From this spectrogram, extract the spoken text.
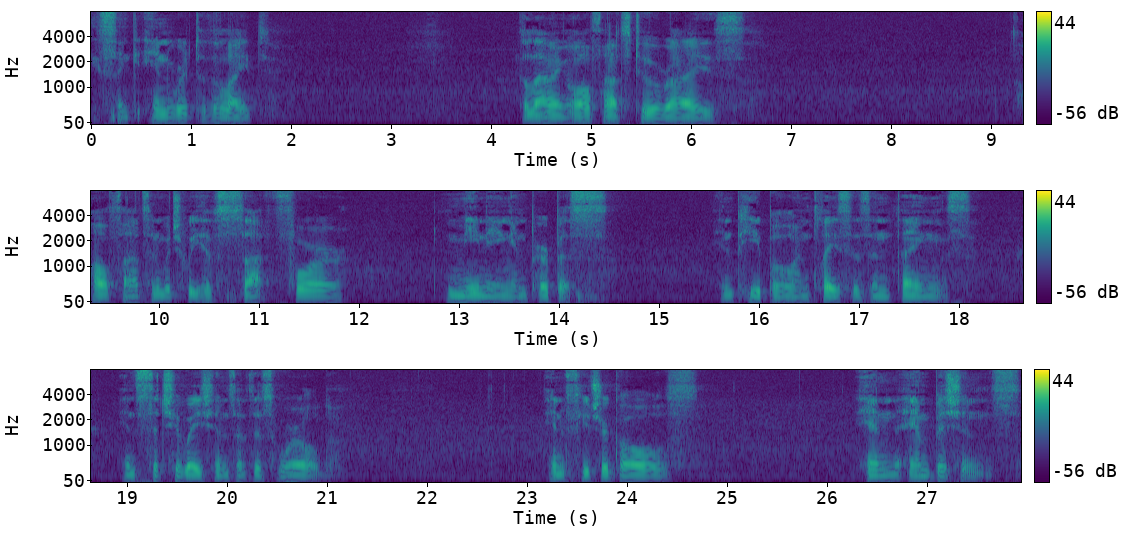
We sink inward to the light, allowing all thoughts to arise, all thoughts in which we have sought for meaning and purpose in people and places and things, in situations of this world, in future goals, in ambitions,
